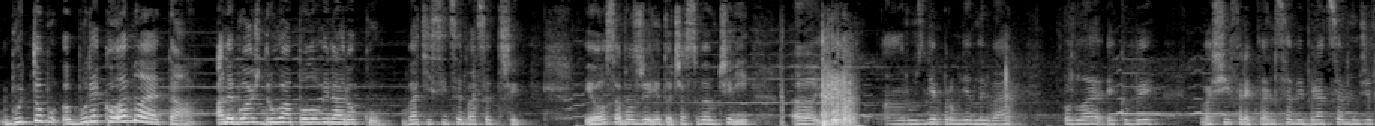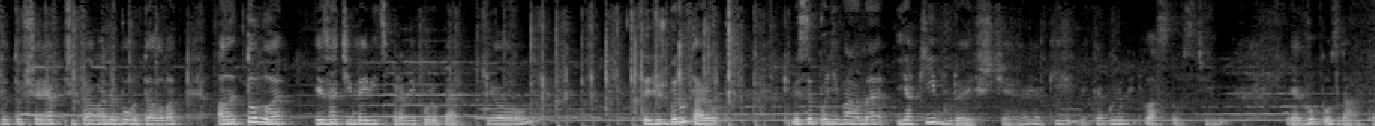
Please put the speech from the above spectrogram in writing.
buď to bu- bude kolem léta, anebo až druhá polovina roku 2023. Jo, samozřejmě to časové učení uh, je uh, různě proměnlivé. Podle jakoby vaší frekvence, vibrace můžete to jak přitahovat nebo oddalovat, ale tohle je zatím nejvíc pravděpodobné. Jo? Teď už beru tarot. My se podíváme, jaký bude ještě, jaký, jaké bude mít vlastnosti, jak ho poznáte.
